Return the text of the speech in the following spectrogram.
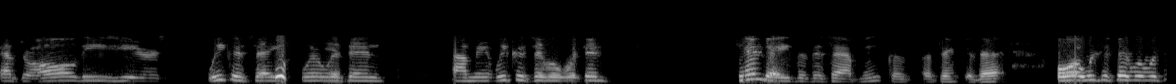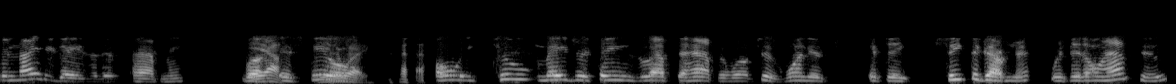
after all these years. We could say we're within, I mean, we could say we're within 10 days of this happening, because I think that, or we could say we're within 90 days of this happening, but yeah, it's still way. only two major things left to happen. Well, two. One is if they seat the government, which they don't have to,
